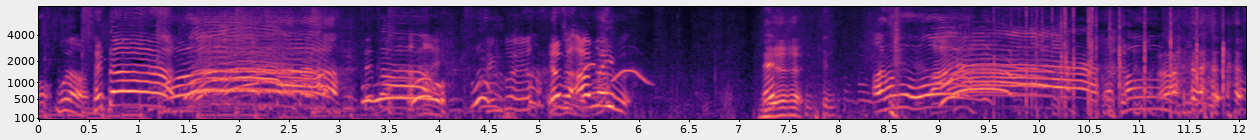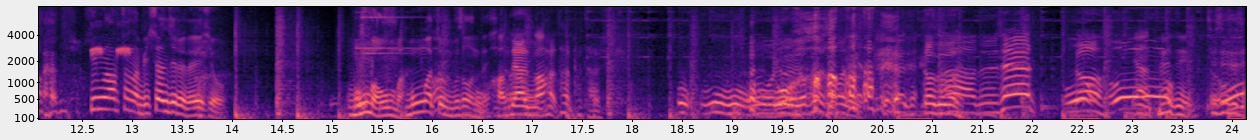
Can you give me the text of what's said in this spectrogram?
어 뭐야? 됐다! 됐다. 된 거예요? 여러분, 아메이브. 아 성공. 힘을 합쳐서 미션지를 내시오. 목마, 목마. 목마 좀 무서운데. 내가 다, 다, 다, 다. 오오오 오 옆에 잡아야지. Go, go, go. 하나 둘 셋. Go. 야 되지. 되지 되지.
